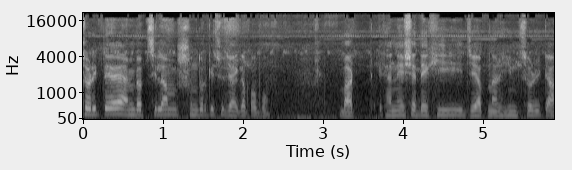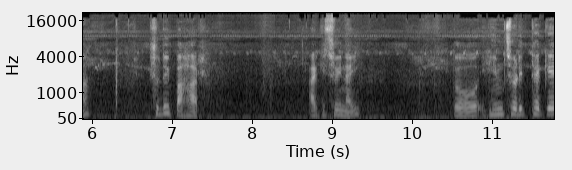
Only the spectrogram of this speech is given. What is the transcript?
তো আমি ভাবছিলাম সুন্দর কিছু জায়গা পাবো। বাট এখানে এসে দেখি যে আপনার হিমছড়িটা শুধুই পাহাড়, আর কিছুই নাই। তো হিমছড়ির থেকে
